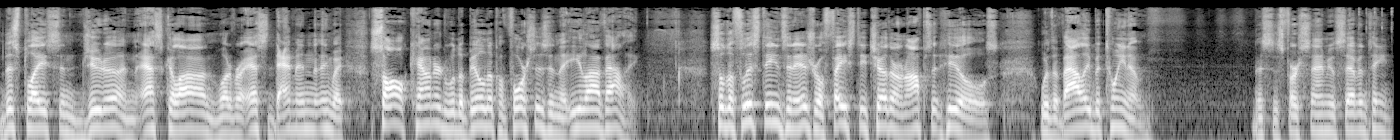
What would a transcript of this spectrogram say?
this place and Judah and Ascalon and whatever, Es Damin. Anyway, Saul countered with a buildup of forces in the Elah Valley. So the Philistines and Israel faced each other on opposite hills with a valley between them. This is 1 Samuel 17.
